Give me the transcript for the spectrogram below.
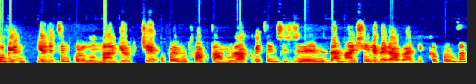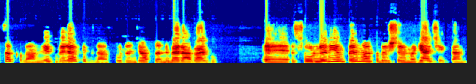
Bugün yönetim kurulundan Gökçe, Upay Mutfak'tan Burak ve temsilcilerimizden Ayşe ile beraberdik. Kafanıza takılan ve merak edilen soruların cevaplarını beraber bulduk. Ee, soruları yanıtlayan arkadaşlarıma gerçekten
